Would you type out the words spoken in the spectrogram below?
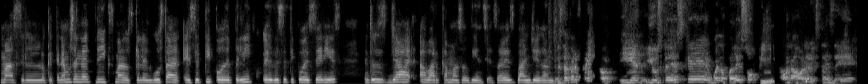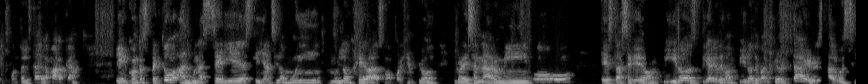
más lo que tenemos en Netflix, más los que les gustan ese tipo de eh, de ese tipo de series, entonces ya abarca más audiencia, ¿sabes? Van llegando. Está perfecto. Y, y ustedes qué, bueno, ¿cuál es su opinión ahora vista desde el punto de vista de la marca? Eh, con respecto a algunas series que ya han sido muy, muy longevas, como por ejemplo Grey's Anatomy o esta serie de vampiros, Diario de Vampiro, de Vampire Diaries, algo así.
